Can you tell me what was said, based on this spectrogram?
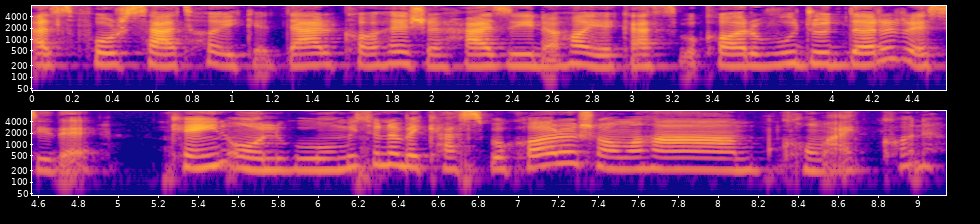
از فرصت‌هایی که در کاهش هزینه های کسب و کار وجود داره رسیده که این الگو می‌تونه به کسب و کار شما هم کمک کنه.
